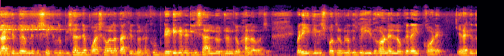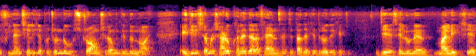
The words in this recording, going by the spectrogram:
তার কিন্তু এমনিতে সে কিন্তু বিশাল যে পয়সাওয়ালা তা কিন্তু না খুব ডেডিকেটেডলি সে আল্লু অর্জুনকে ভালোবাসে। এবার এই জিনিসপত্রগুলো কিন্তু এই ধরনের লোকেরাই করে, এরা কিন্তু ফিনান্সিয়ালি যে প্রচণ্ড স্ট্রং সেরকম কিন্তু নয়। এই জিনিসটা আমরা শাহরুখ খানের যারা ফ্যান্স আছে, তাদের ক্ষেত্রেও দেখেছি। যে সেলুনের মালিক, সে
